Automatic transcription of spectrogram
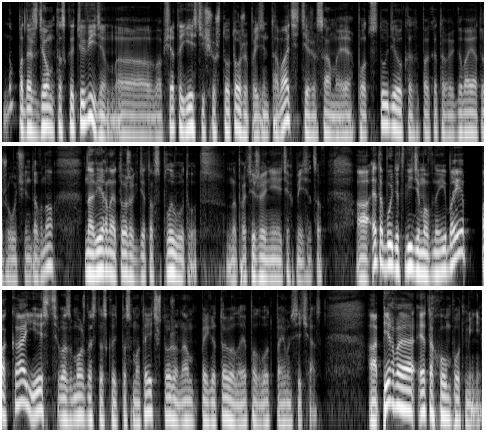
Ну, подождем, так сказать, увидим. Э, вообще-то есть еще что тоже презентовать, те же самые AirPods Studio, про которые говорят уже очень давно, наверное, тоже где-то всплывут вот на протяжении этих месяцев. А это будет, видимо, в ноябре, пока есть возможность, так сказать, посмотреть, что же нам приготовила Apple вот прямо сейчас. А первое — это HomePod mini.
